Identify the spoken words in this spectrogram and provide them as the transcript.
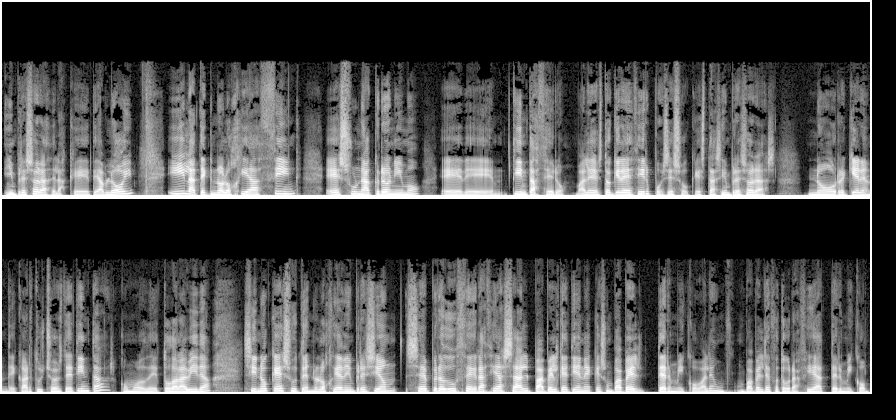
impresoras de las que te hablo hoy. Y la tecnología Think es un acrónimo eh, de tinta cero, ¿vale? Esto quiere decir, pues eso, que estas impresoras no requieren de cartuchos de tinta, como de toda la vida, sino que su tecnología de impresión se produce gracias al papel que tiene, que es un papel térmico, ¿vale? Un, papel de fotografía térmico.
